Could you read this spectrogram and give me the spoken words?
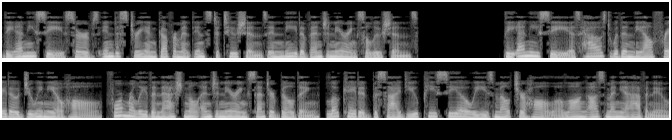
The NEC serves industry and government institutions in need of engineering solutions. The NEC is housed within the Alfredo Juinio Hall formerly the National Engineering Center building, located beside UPCOE's Melchor Hall along Osmeña Avenue.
